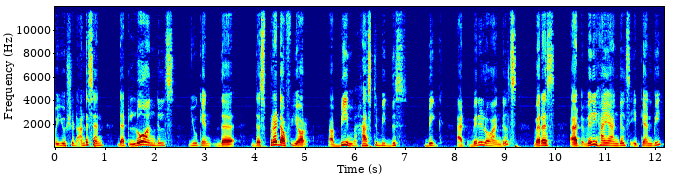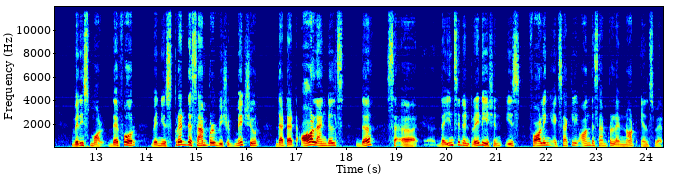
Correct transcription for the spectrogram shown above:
you should understand that low angles you can the the spread of your uh, beam has to be this big at very low angles whereas at very high angles it can be very small. Therefore, when you spread the sample we should make sure that at all angles the uh, the incident radiation is falling exactly on the sample and not elsewhere.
